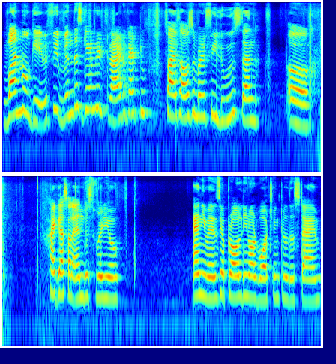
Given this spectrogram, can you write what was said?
one more game. If we win this game, we'll try to get to 5,000. But if we lose, then uh, I guess I'll end this video. Anyways, you're probably not watching till this time.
